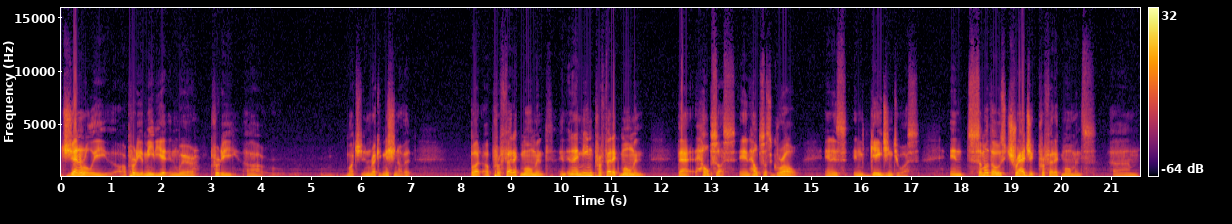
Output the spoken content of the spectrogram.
generally are pretty immediate and we're pretty uh, much in recognition of it. But a prophetic moment, and, and I mean prophetic moment that helps us and helps us grow and is engaging to us. And some of those tragic prophetic moments um,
